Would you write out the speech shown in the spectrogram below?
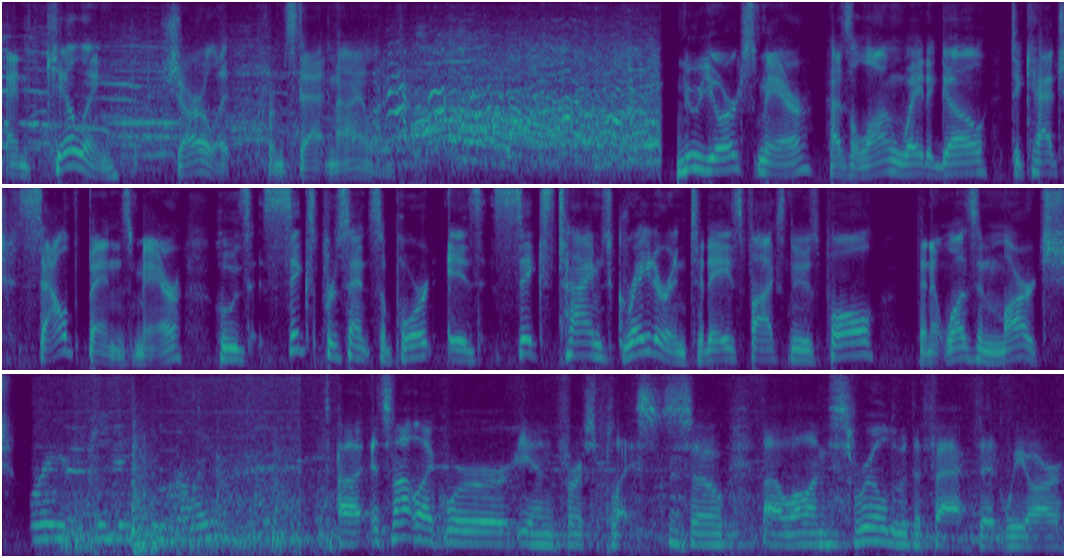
and killing Charlotte from Staten Island. New York's mayor has a long way to go to catch South Bend's mayor, whose 6% support is six times greater in today's Fox News poll than it was in March. Where you're peaking early? Uh, it's not like we're in first place. So uh, while I'm thrilled with the fact that we are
